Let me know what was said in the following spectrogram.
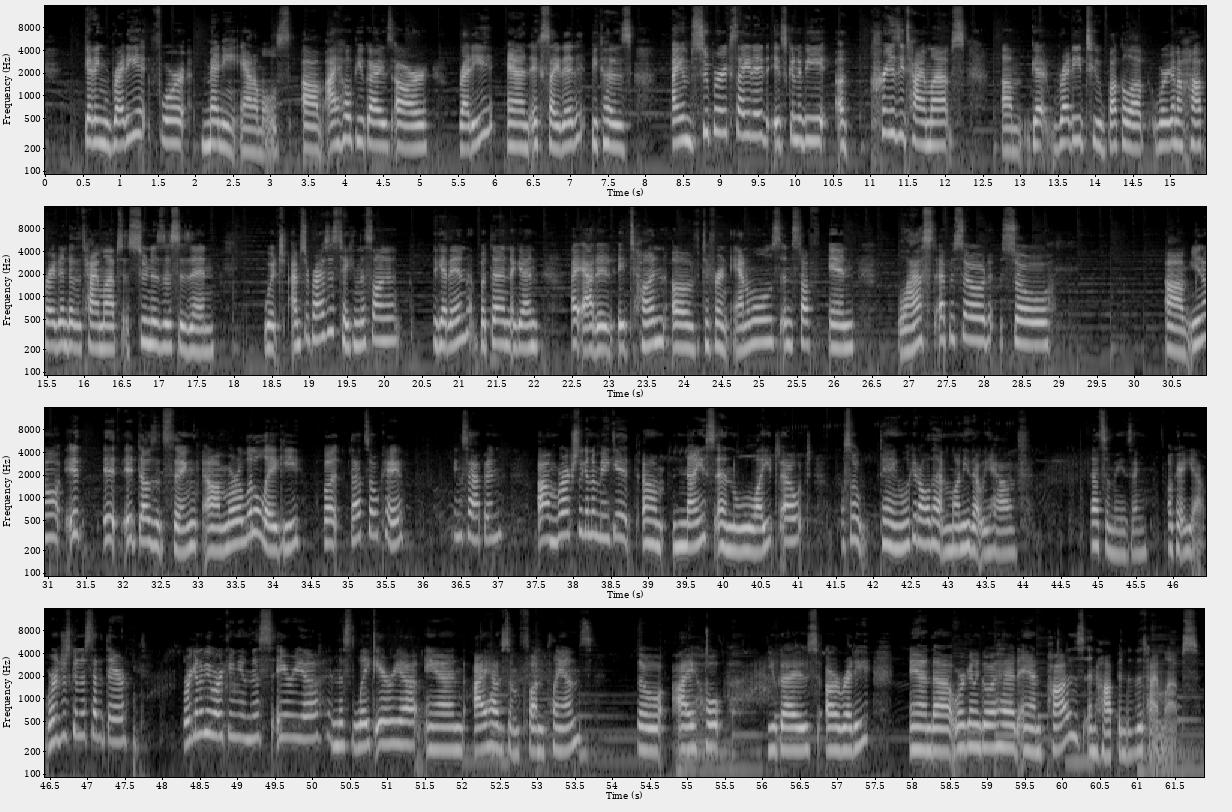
getting ready for many animals. Um, I hope you guys are ready and excited because I am super excited. It's going to be a crazy time lapse. Um, get ready to buckle up. We're going to hop right into the time lapse as soon as this is in, which I'm surprised is taking this long to get in. But then again, I added a ton of different animals and stuff in last episode, so um, you know, it it it does its thing. Um, we're a little laggy, but that's okay. Things happen. Um, we're actually gonna make it um nice and light out. Also, dang, look at all that money that we have. That's amazing. Okay, yeah, we're just gonna set it there. We're gonna be working in this area, in this lake area, and I have some fun plans. So I hope you guys are ready. And uh, we're going to go ahead and pause and hop into the time lapse.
